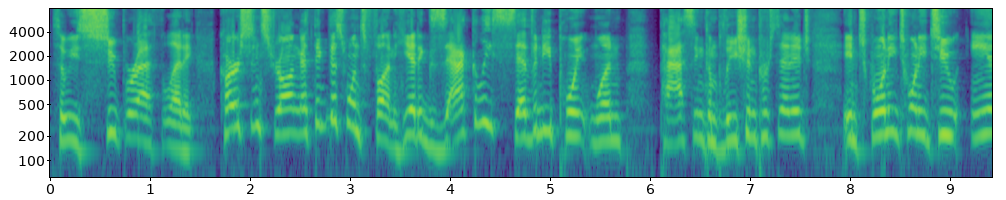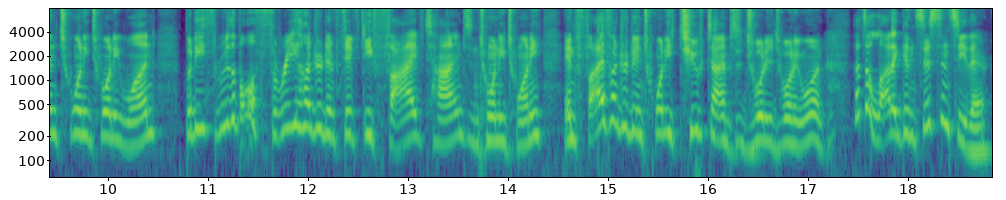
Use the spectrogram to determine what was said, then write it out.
so he's super athletic. Carson Strong, I think this one's fun. He had exactly 70.1 passing completion percentage in 2022 and 2021, but he threw the ball 355 times in 2020 and 522 times in 2021. That's a lot of consistency there.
